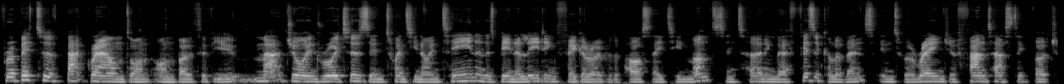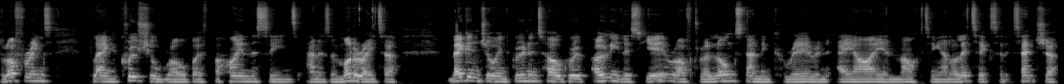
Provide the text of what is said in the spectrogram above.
for a bit of background on on both of you, Matt joined Reuters in 2019 and has been a leading figure over the past 18 months in turning their physical events into a range of fantastic virtual offerings, playing a crucial role both behind the scenes and as a moderator. Megan joined Grünenthal Group only this year after a long standing career in AI and marketing analytics at Accenture.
